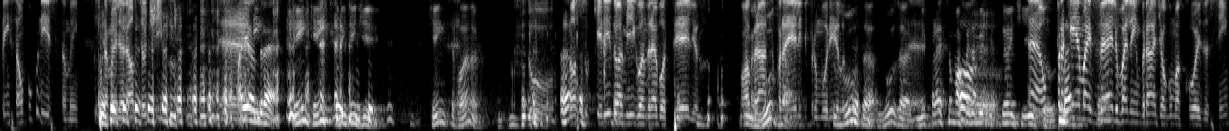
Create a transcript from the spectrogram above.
pensar um pouco nisso também para melhorar o seu time. É... Aí, André. Quem? Quem? Eu não entendi. Quem tá falando? Do nosso querido amigo André Botelho. Um abraço para ele e para o Murilo. Lusa, Lusa, é. me parece uma oh, coisa meio distante é, isso. É, para quem é mais velho vai lembrar de alguma coisa assim.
